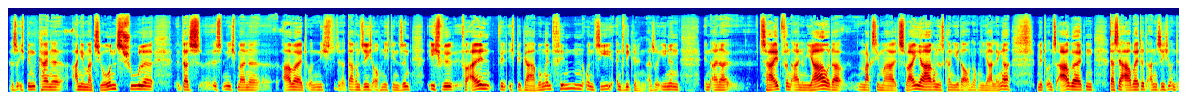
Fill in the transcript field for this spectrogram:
also ich bin keine Animationsschule, das ist nicht meine Arbeit und nicht, darin sehe ich auch nicht den Sinn. Ich will, vor allem will ich Begabungen finden und sie entwickeln. Also ihnen in einer Zeit von einem Jahr oder maximal zwei Jahren, das kann jeder auch noch ein Jahr länger mit uns arbeiten, dass er arbeitet an sich und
